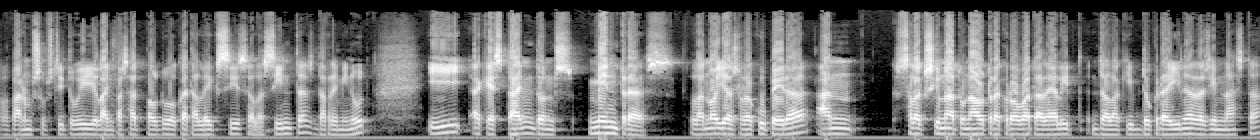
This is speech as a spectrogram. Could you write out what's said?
el vam substituir l'any passat pel duo Catalexis a les cintes, darrer minut, i aquest any, doncs, mentre la noia es recupera, han seleccionat un altre acròbata d'èlit de l'equip d'Ucraïna de gimnasta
